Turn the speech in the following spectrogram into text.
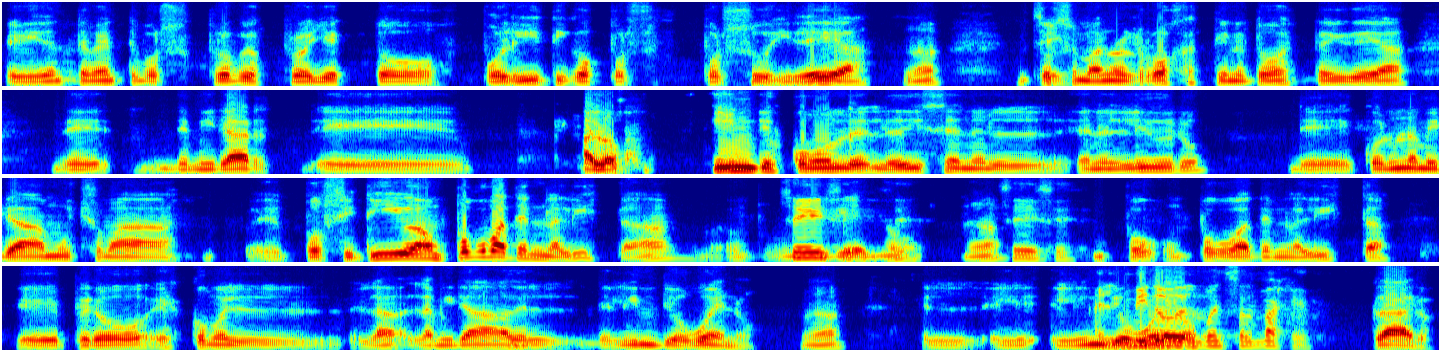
evidentemente por sus propios proyectos políticos, por, por sus ideas, ¿no? Entonces Manuel Rojas tiene toda esta idea de, mirar eh, a los indios, como le, dicen en el, en el libro, con una mirada mucho más eh, positiva, un poco paternalista, sí, sí, Un, poco paternalista, eh, pero es como la, mirada del, indio bueno, el, indio mito del buen salvaje. Claro,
